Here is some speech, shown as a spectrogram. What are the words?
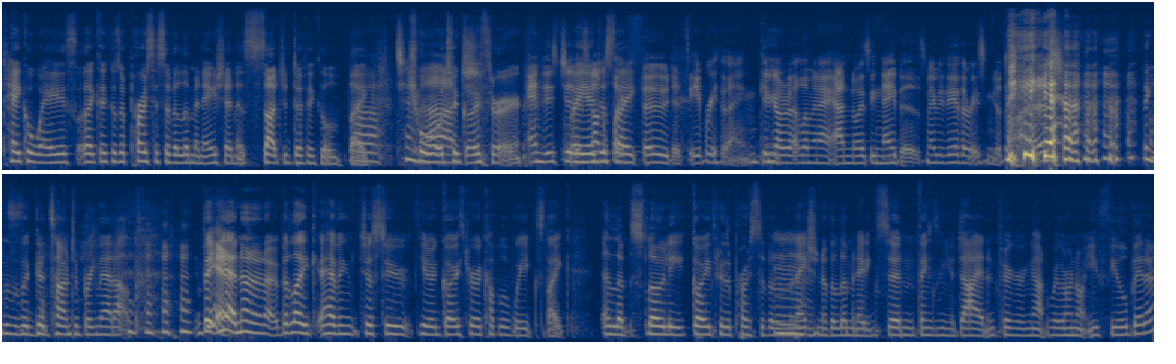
take away, like, because the process of elimination is such a difficult like too chore to go through. And it's just, it's not just just like, like- food, it's everything. You got to eliminate our noisy neighbors. Maybe they're the reason you're tired. yeah, I think this is a good time to bring that up. But yeah. Yeah. no, no, no. But like having just to you know go through a couple of weeks, like elim- slowly going through the process of mm. elimination of eliminating certain things in your diet and figuring out whether or not you feel better.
